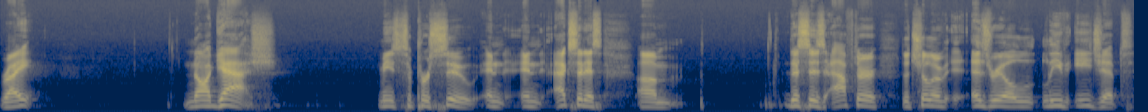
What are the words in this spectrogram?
right? Nagash means to pursue. In, in Exodus, um, this is after the children of Israel leave Egypt.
